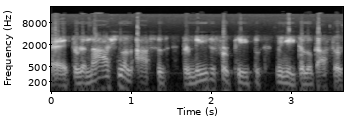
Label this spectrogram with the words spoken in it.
Uh, they're a national asset. They're needed for people. We need to look after.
